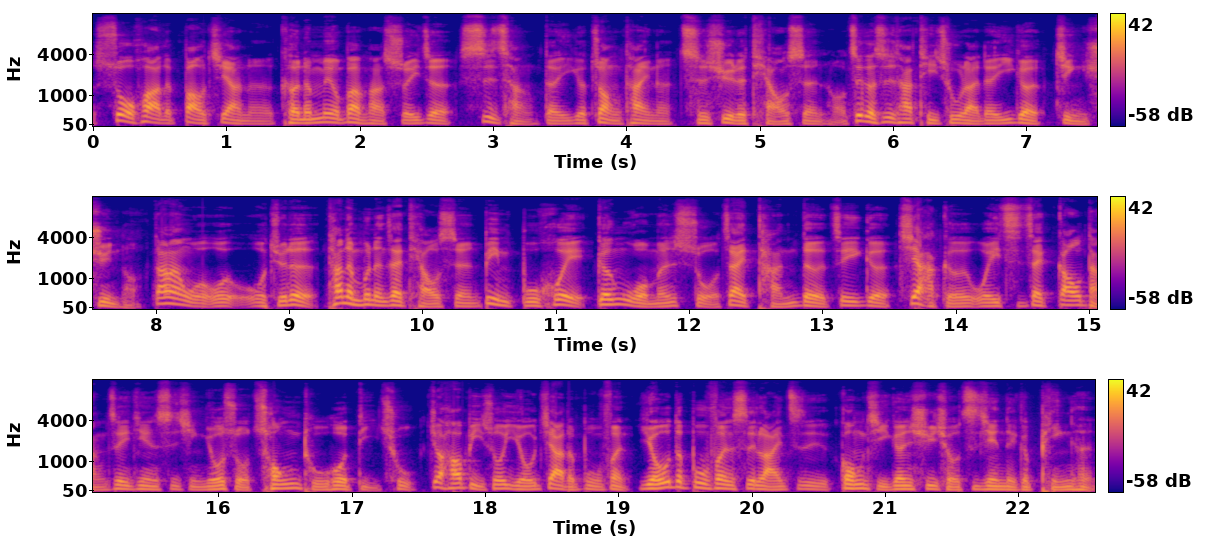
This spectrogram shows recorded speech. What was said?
塑化的报价呢，可能没有办法随着市场的一个状态呢，持续的调升哦，这个是他提出来的一个警讯哦。当然，我我我觉得它能不能再调升，并不会跟我们所在谈的这个价格维持在高档这件事情有所冲突或抵触。就好比说油价的部分，油的部分是来自供给跟需求之间的一个平衡，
